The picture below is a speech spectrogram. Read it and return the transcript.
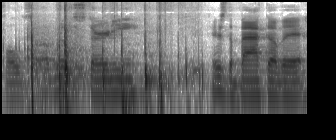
Folds up, really sturdy. Here's the back of it.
